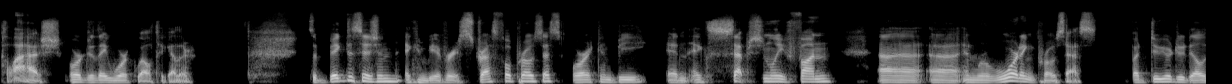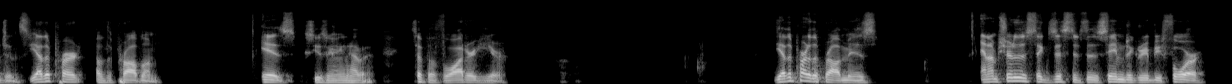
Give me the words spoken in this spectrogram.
clash or do they work well together? It's a big decision. It can be a very stressful process or it can be an exceptionally fun uh, uh, and rewarding process. But do your due diligence. The other part of the problem is, excuse me, I'm going to have a sip of water here. The other part of the problem is and I'm sure this existed to the same degree before,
